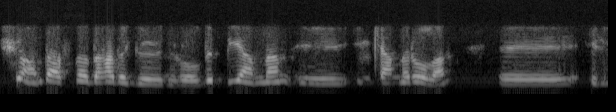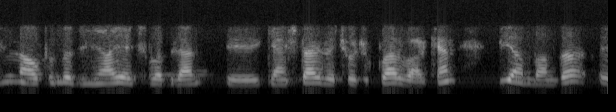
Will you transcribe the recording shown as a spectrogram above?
şu anda aslında daha da görünür oldu. Bir yandan e, imkanları olan, e, elinin altında dünyaya açılabilen e, gençler ve çocuklar varken bir yandan da e,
